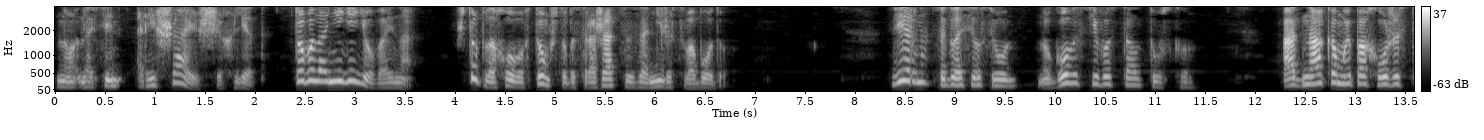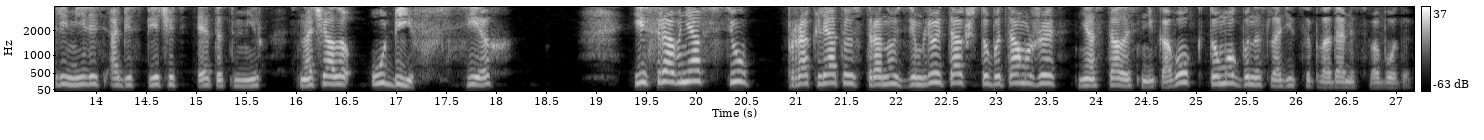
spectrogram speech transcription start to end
но на семь решающих лет. То была не ее война. Что плохого в том, чтобы сражаться за мир и свободу? «Верно», — согласился он, но голос его стал тусклым. «Однако мы, похоже, стремились обеспечить этот мир, сначала убив всех и сравняв всю проклятую страну с землей так, чтобы там уже не осталось никого, кто мог бы насладиться плодами свободы.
